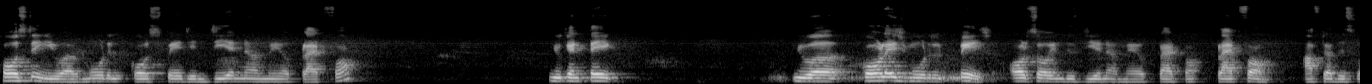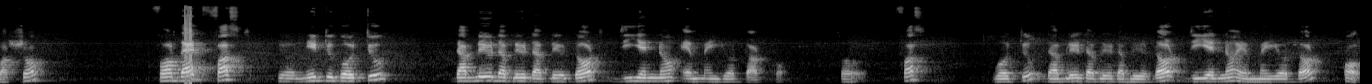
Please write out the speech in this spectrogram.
hosting your Moodle course page in GNOMIO platform. You can take your college Moodle page also in this GNOMIO platform, platform after this workshop. For that first you need to go to www.gnomio.com. So first go to www.gnomio.com.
